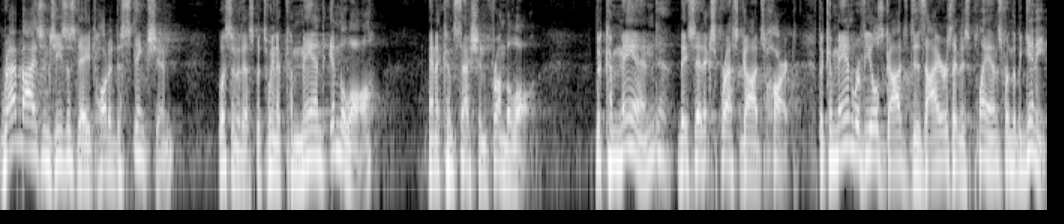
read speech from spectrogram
Rabbis in Jesus' day taught a distinction, listen to this, between a command in the law and a concession from the law. The command, they said, expressed God's heart. The command reveals God's desires and his plans from the beginning.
